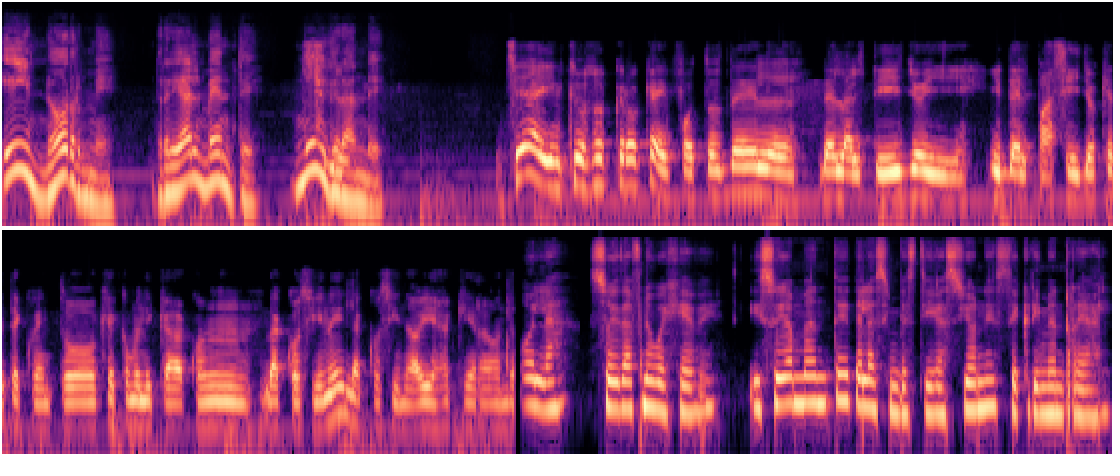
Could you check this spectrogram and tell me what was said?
enorme, realmente, muy grande. Sí, ahí incluso creo que hay fotos del, del altillo y, y, del pasillo que te cuento que comunicaba con la cocina y la cocina vieja que era donde... Hola, soy Dafne Wegebe y soy amante de las investigaciones de crimen real.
